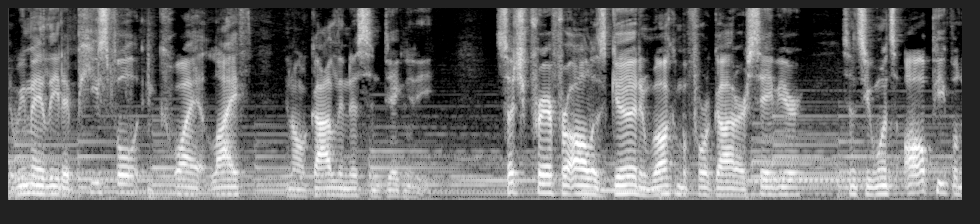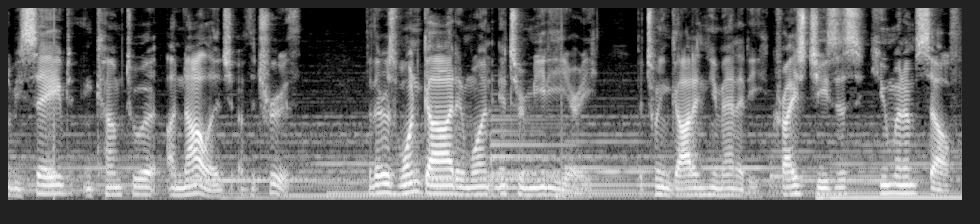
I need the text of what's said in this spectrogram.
that we may lead a peaceful and quiet life in all godliness and dignity. Such prayer for all is good and welcome before God our Savior, since He wants all people to be saved and come to a, a knowledge of the truth. For there is one God and one intermediary between God and humanity, Christ Jesus, human Himself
